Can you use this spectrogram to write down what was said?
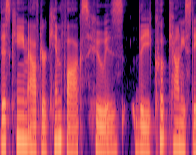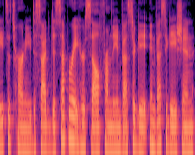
This came after Kim Foxx, who is the Cook County State's attorney decided to separate herself from the investiga- investigation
